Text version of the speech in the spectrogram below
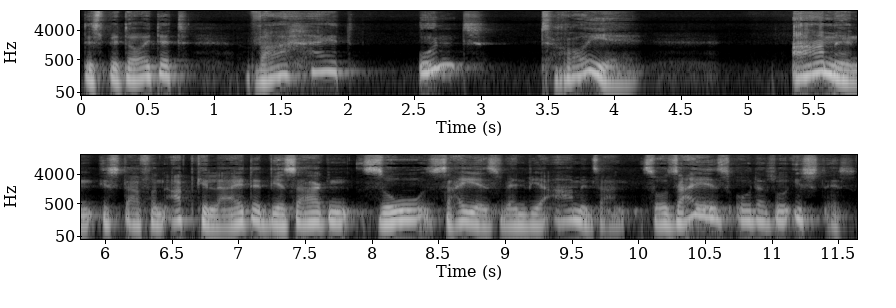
Das bedeutet Wahrheit und Treue. Amen ist davon abgeleitet. Wir sagen, so sei es, wenn wir Amen sagen. So sei es oder so ist es.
